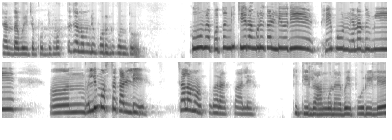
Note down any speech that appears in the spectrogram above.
शांताबाईच्या पोटी मस्त जन्मली पोरगी पण तू. हो मी पतंगीची रांगोळी काढली होती. हे पाहून घ्या ना तुम्ही. अन् भली मस्त काढली. चला मग घरात पाहिले. किती रांगून आहे बाई पोरीले.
